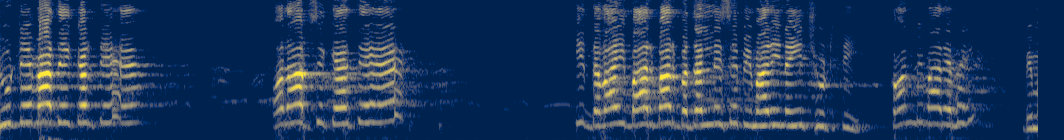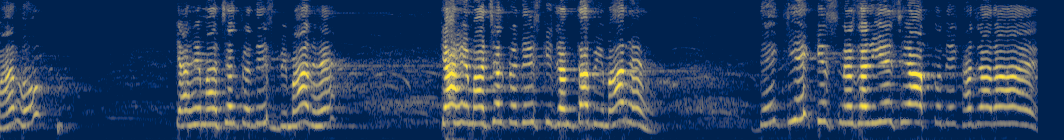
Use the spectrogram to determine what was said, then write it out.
झूठे वादे करते हैं और आपसे कहते हैं कि दवाई बार बार बदलने से बीमारी नहीं छूटती। कौन बीमार है भाई? बीमार हो? क्या हिमाचल प्रदेश बीमार है? क्या हिमाचल प्रदेश की जनता बीमार है? देखिए किस नज़रिए से आपको देखा जा रहा है।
